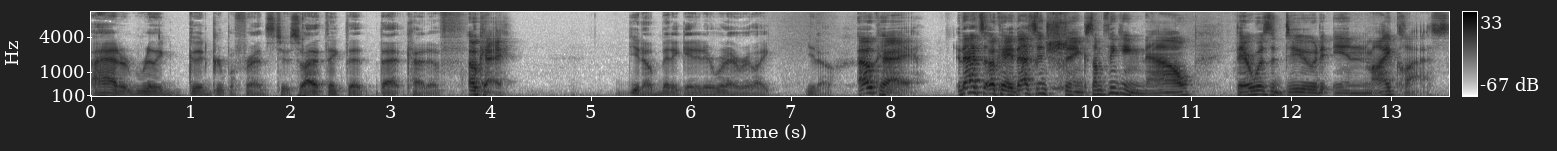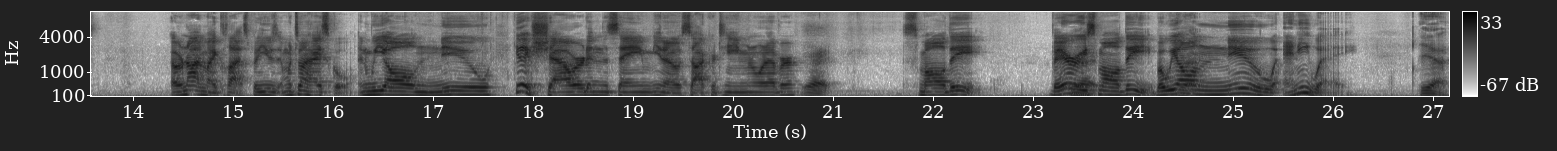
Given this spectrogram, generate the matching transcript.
I had a really good group of friends too. So I think that that kind of okay, you know mitigated or whatever. Like you know. okay, that's okay. That's interesting because I'm thinking now there was a dude in my class, or not in my class, but he was went to my high school, and we all knew he like showered in the same you know soccer team and whatever. Right. Small D, very Right. small D, but we all knew anyway, Yeah.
